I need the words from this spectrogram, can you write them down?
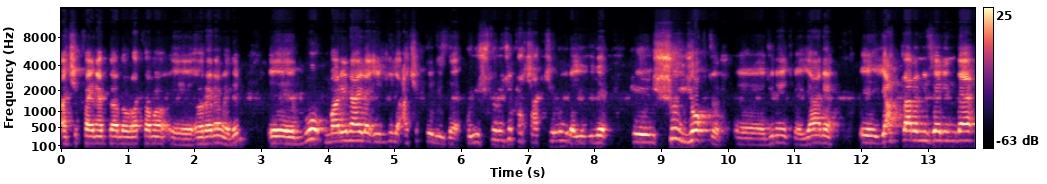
açık kaynaklarda o rakamı e, öğrenemedim. E, bu marina ile ilgili açık denizde uyuşturucu kaçakçılığıyla ilgili e, şu yoktur e, Cüneyt Bey. Yani e, yatların üzerinde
